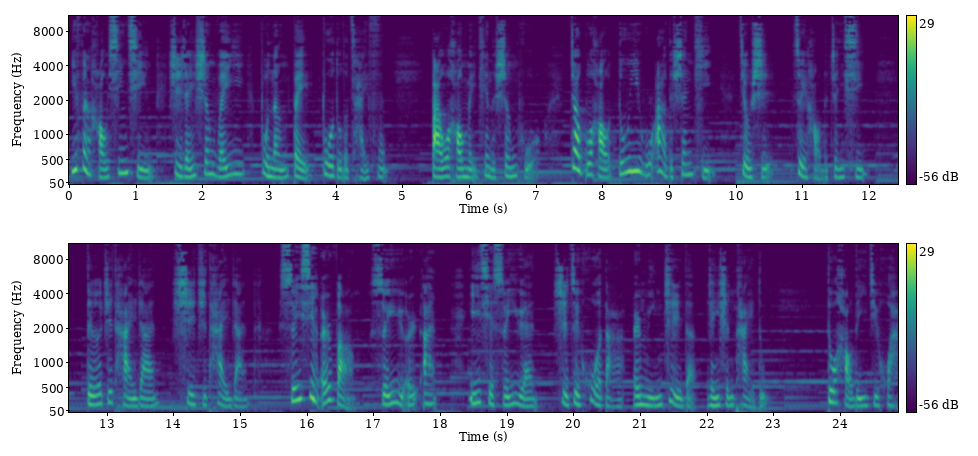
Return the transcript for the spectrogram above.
一份好心情是人生唯一不能被剥夺的财富。把握好每天的生活，照顾好独一无二的身体，就是最好的珍惜。得之坦然，失之泰然，随性而往，随遇而安，一切随缘，是最豁达而明智的人生态度。多好的一句话！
